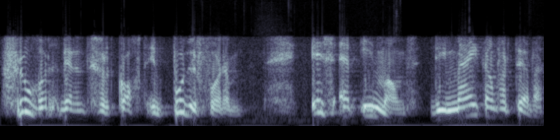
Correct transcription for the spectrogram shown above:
Vroeger werd het verkocht in poedervorm. Is er iemand die mij kan vertellen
